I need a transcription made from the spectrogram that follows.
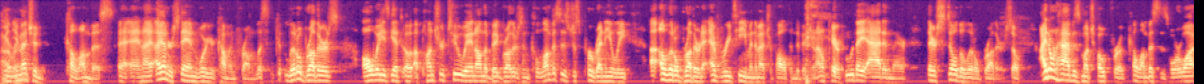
I mean, right. you mentioned Columbus, and I, I, understand where you're coming from. Listen, little brothers always get a, a, punch or two in on the big brothers, and Columbus is just perennially a, a, little brother to every team in the Metropolitan Division. I don't care who they add in there; they're still the little brother. So I don't have as much hope for Columbus as Horwat.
